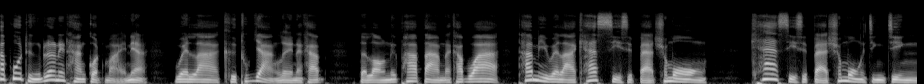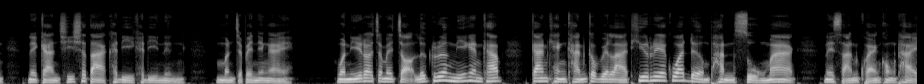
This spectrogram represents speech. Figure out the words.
ถ้าพูดถึงเรื่องในทางกฎหมายเนี่ย เวลาคือทุกอย่างเลยนะครับ แต่ลองนึกภาพตามนะครับว่า ถ้ามีเวลาแค่ 48 ชั่วโมง แค่ 48 ชั่วโมงจริง ๆ ในการชี้ชะตาคดีคดีหนึ่ง มันจะเป็นยังไง วันนี้เราจะมาเจาะลึกเรื่องนี้กันครับ การแข่งขันกับเวลาที่เรียกว่าเดิมพันสูงมาก ในศาลแขวงของไทย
